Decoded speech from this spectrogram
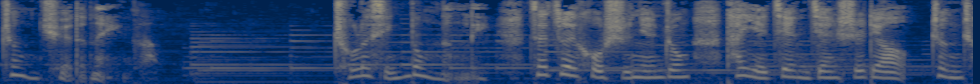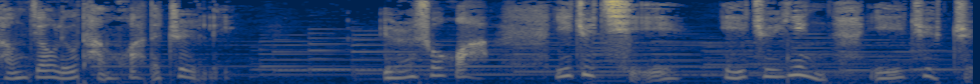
正确的那个。除了行动能力，在最后十年中，他也渐渐失掉正常交流谈话的智力。与人说话，一句起，一句应，一句止，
